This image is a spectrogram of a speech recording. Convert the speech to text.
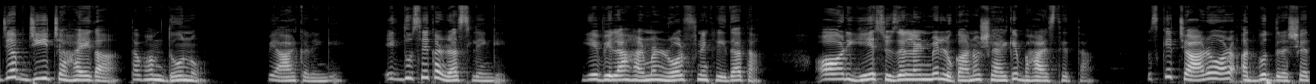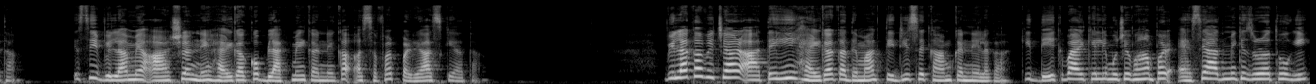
जब जी चाहेगा, तब हम दोनों प्यार करेंगे। एक दूसरे का रस लेंगे। ये विला हरमन रोल्फ ने खरीदा था और ये स्विट्ज़रलैंड में लुकानो शहर के बाहर स्थित था। उसके चारों ओर अद्भुत दृश्य था। इसी विला में आर्शर ने हेल्गा को ब्लैकमेल करने का असफल प्रयास किया था। विला का विचार आते ही हेल्गा का दिमाग तेज़ी से काम करने लगा कि देखभाल के लिए मुझे वहाँ पर ऐसे आदमी की ज़रूरत होगी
